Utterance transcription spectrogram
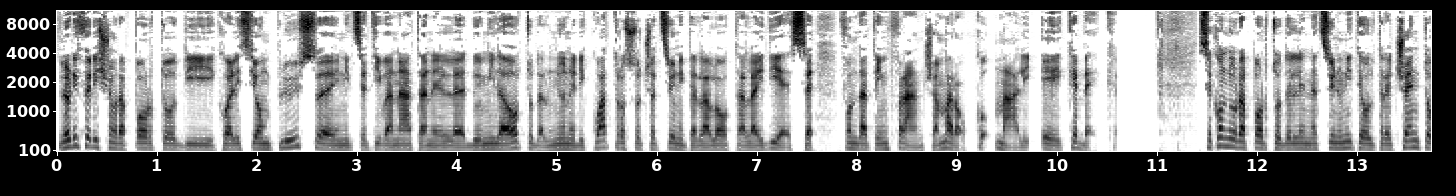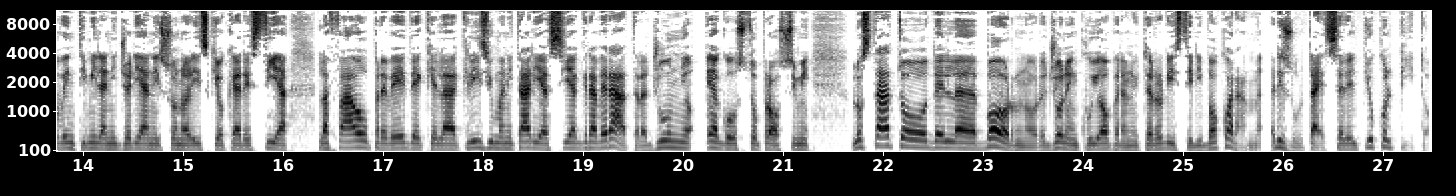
Lo riferisce un rapporto di Coalition Plus, iniziativa nata nel 2008 dall'unione di quattro associazioni per la lotta all'AIDS fondate in Francia, Marocco, Mali e Quebec. Secondo un rapporto delle Nazioni Unite, oltre 120.000 nigeriani sono a rischio carestia. La FAO prevede che la crisi umanitaria si aggraverà tra giugno e agosto prossimi. Lo stato del Borno, regione in cui operano i terroristi di Boko Haram, risulta essere il più colpito.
